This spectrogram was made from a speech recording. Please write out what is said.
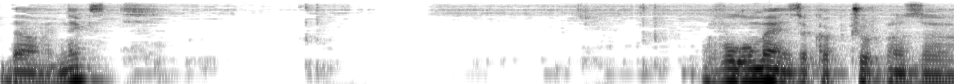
Даваме Next. Волумен за, капчур, за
